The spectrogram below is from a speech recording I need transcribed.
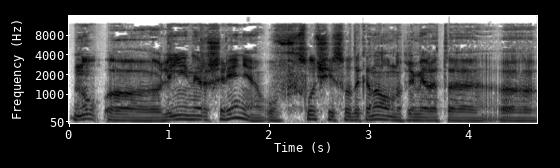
Ну, э, линейное расширение. В случае с водоканалом, например, это э,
